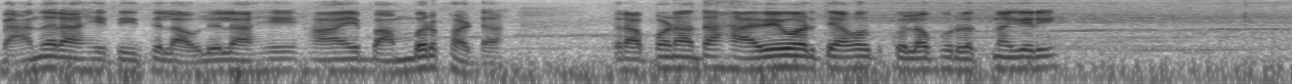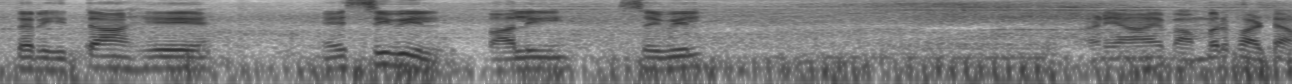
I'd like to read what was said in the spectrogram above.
बॅनर आहे ते इथे लावलेलं आहे. हा आहे बांबर फाटा. तर आपण आता हायवेवरती आहोत कोल्हापूर रत्नागिरी. तर इथं आहे हे सिव्हिल पाली सिव्हिल. आणि हा आहे बांबर फाटा.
